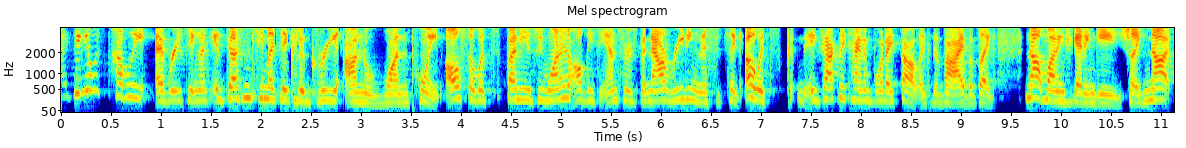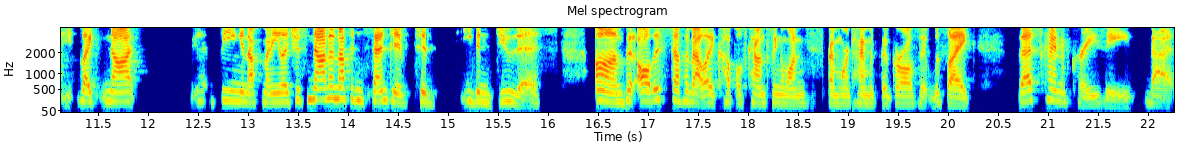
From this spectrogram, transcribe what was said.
I think it was probably everything. Like it doesn't seem like they could agree on one point. Also, what's funny is we wanted all these answers, but now reading this, it's like, oh, it's exactly kind of what I thought. Like the vibe of like not wanting to get engaged, like not like not being enough money, like just not enough incentive to even do this. Um, but all this stuff about like couples counseling and wanting to spend more time with the girls, it was like that's kind of crazy that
